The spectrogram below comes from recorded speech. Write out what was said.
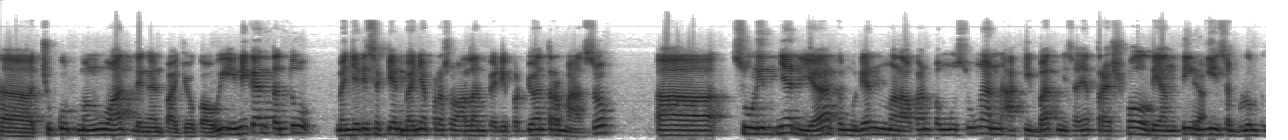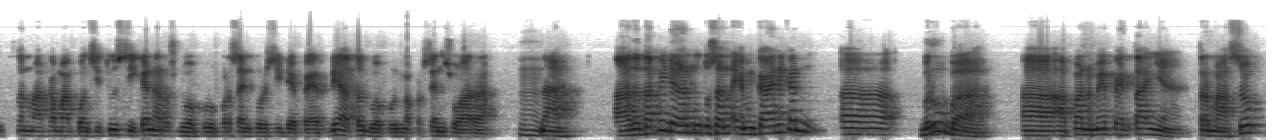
uh, cukup menguat dengan Pak Jokowi, ini kan tentu menjadi sekian banyak persoalan PD Perjuangan termasuk uh, sulitnya dia kemudian melakukan pengusungan akibat misalnya threshold yang tinggi sebelum putusan Mahkamah Konstitusi kan harus 20% kursi DPRD atau 25% suara. Mhm. Nah, uh, tetapi dengan putusan MK ini kan uh, berubah uh, apa namanya petanya, termasuk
